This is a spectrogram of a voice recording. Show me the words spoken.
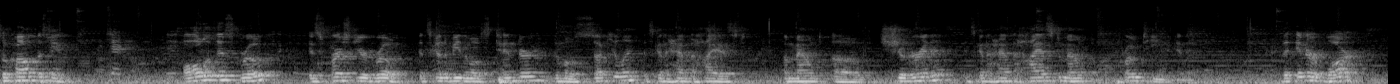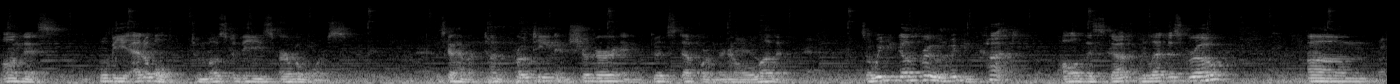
So coppicing. All of this growth is first year growth. It's going to be the most tender, the most succulent. It's going to have the highest amount of sugar in it. It's going to have the highest amount of protein in it. The inner bark on this will be edible to most of these herbivores. It's going to have a ton of protein and sugar and good stuff for them. They're to love it. So we can go through and we can cut all of this stuff. We let this grow. Um,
